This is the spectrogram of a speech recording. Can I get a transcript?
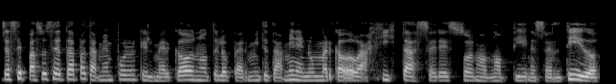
ya se pasó esa etapa también porque el mercado no te lo permite también. En un mercado bajista hacer eso no, no tiene sentido.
